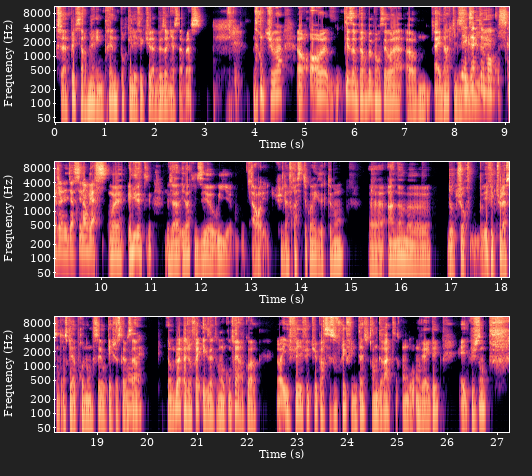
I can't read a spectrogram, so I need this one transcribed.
fait appeler sa mère une traîne pour qu'elle effectue la besogne à sa place. Donc tu vois, alors, euh, sais, ça me fait un peu penser voilà euh, à Eddard qui disait Exactement, ce que j'allais dire, c'est l'inverse. Ouais, exact. Eddard qui disait euh, oui. euh, Alors la phrase c'était quoi exactement? euh, Un homme euh, doit toujours effectuer la sentence qu'il a prononcée ou quelque chose comme Ouais, ça. ouais. Donc là t'as Geoffrey exactement le contraire quoi. Alors, il fait effectuer par ses souffrices une tâche ingrate en, en vérité et tu sens pff,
